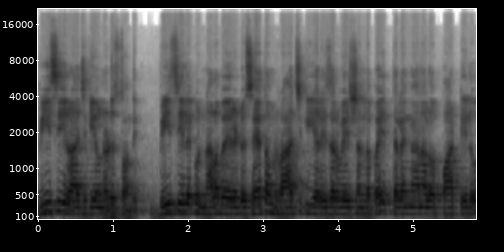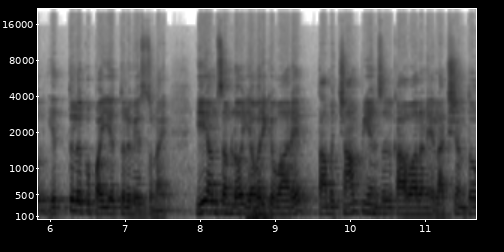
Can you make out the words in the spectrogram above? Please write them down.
బీసీ రాజకీయం నడుస్తోంది. బీసీలకు నలభై రెండు శాతం రాజకీయ రిజర్వేషన్లపై తెలంగాణలో పార్టీలు ఎత్తులకు పై ఎత్తులు వేస్తున్నాయి. ఈ అంశంలో ఎవరికి వారే తాము ఛాంపియన్స్ కావాలనే లక్ష్యంతో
